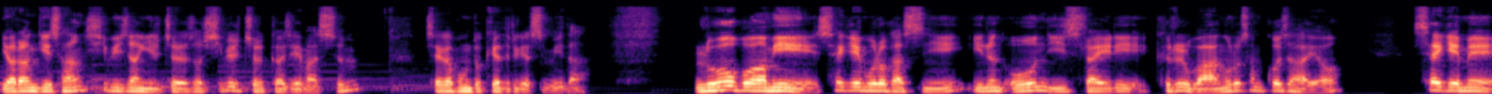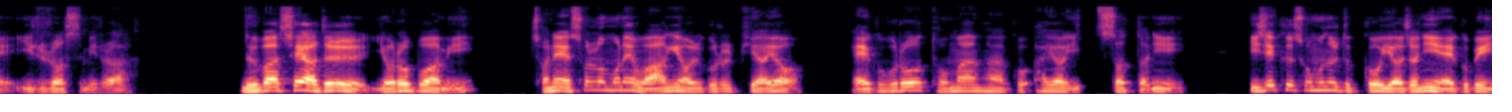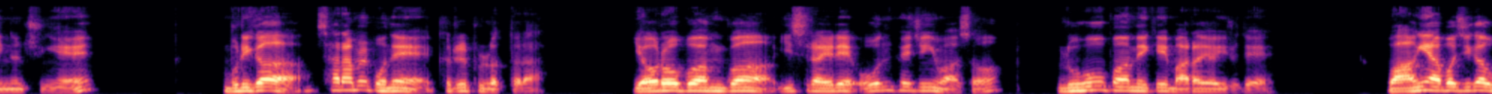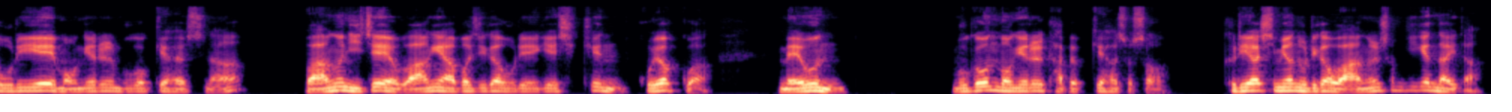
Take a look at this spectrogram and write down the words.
열왕기상 12장 1절에서 11절까지의 말씀 제가 봉독해 드리겠습니다. 르호보암이 세겜으로 갔으니 이는 온 이스라엘이 그를 왕으로 삼고자 하여 세겜에 이르렀음이라. 느바세 아들 여로보암이 전에 솔로몬의 왕의 얼굴을 피하여 애굽으로 도망하고 하여 있었더니 이제 그 소문을 듣고 여전히 애굽에 있는 중에 무리가 사람을 보내 그를 불렀더라. 여로보암과 이스라엘의 온 회중이 와서 르호보암에게 말하여 이르되 왕의 아버지가 우리의 멍에를 무겁게 하였으나 왕은 이제 왕의 아버지가 우리에게 시킨 고역과 매운 무거운 멍에를 가볍게 하소서. 그리하시면 우리가 왕을 섬기겠나이다.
